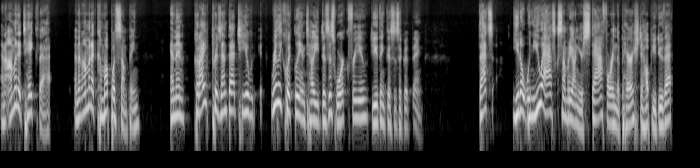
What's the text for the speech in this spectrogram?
And I'm going to take that and then I'm going to come up with something. And then could I present that to you really quickly and tell you, does this work for you? Do you think this is a good thing? That's, you know, when you ask somebody on your staff or in the parish to help you do that,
